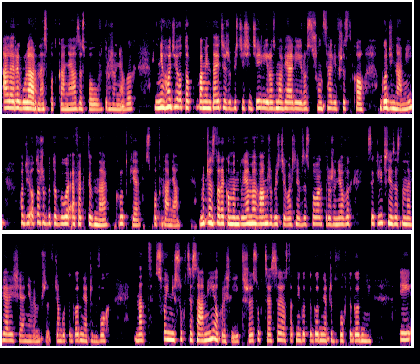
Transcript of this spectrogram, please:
ale regularne spotkania zespołów wdrożeniowych. Nie chodzi o to, pamiętajcie, żebyście siedzieli, rozmawiali i roztrząsali wszystko godzinami. Chodzi o to, żeby to były efektywne, krótkie spotkania. My często rekomendujemy Wam, żebyście właśnie w zespołach wdrożeniowych cyklicznie zastanawiali się, nie wiem, w ciągu tygodnia czy dwóch, nad swoimi sukcesami, określili trzy sukcesy ostatniego tygodnia czy dwóch tygodni i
